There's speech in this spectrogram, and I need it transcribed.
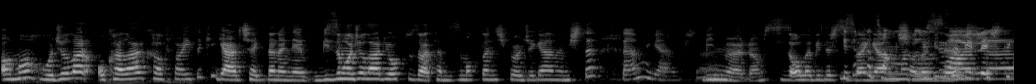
Ama hocalar o kadar kafaydı ki gerçekten hani bizim hocalar yoktu zaten. Bizim okuldan hiçbir hoca gelmemişti. Bizden mi gelmişler? Bilmiyorum. Siz olabilir, Bizim sizden de gelmiş olabilir. de vardı. birleştik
